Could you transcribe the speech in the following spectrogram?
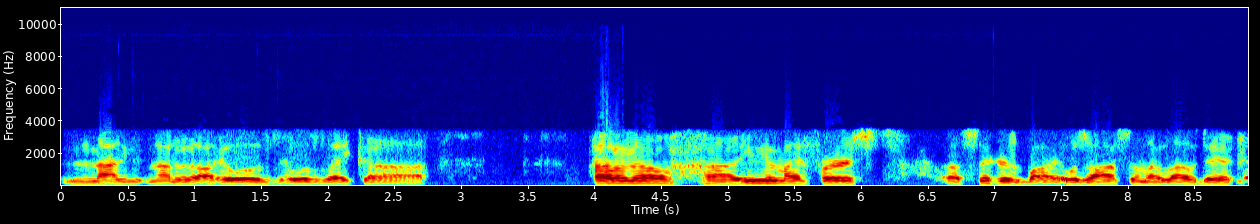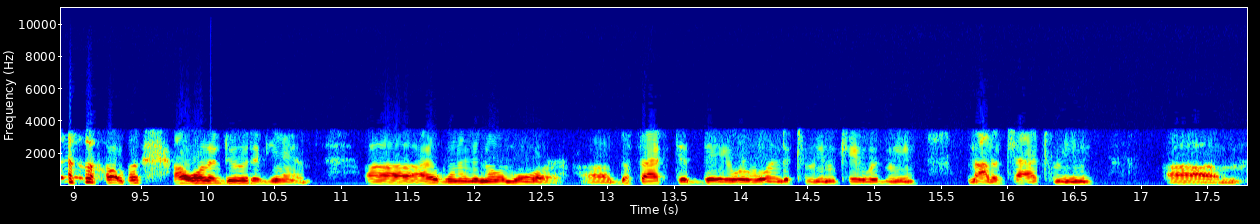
Not not at all. It was it was like uh, I don't know. Uh, even my first uh, Snickers bar, it was awesome. I loved it. I want to do it again. Uh, I wanted to know more. Uh, the fact that they were willing to communicate with me, not attack me, um,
